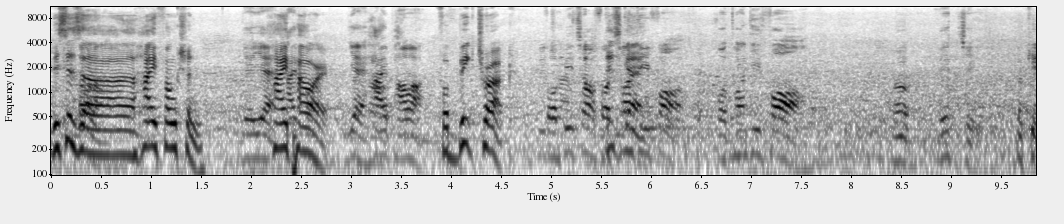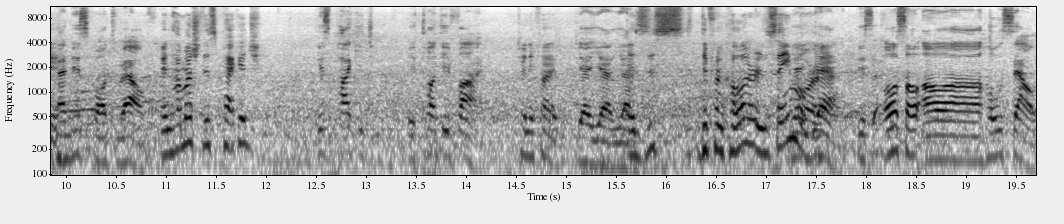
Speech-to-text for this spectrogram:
This is Oh, a high function yeah, yeah. high power. Yeah, high power. for big truck. For big truck, for This guy. 24. For 24. Oh, inch. okay. And this for 12. And how much this package? This package is 25. 25. Yeah, yeah, yeah. Is this different color or the same yeah, or? yeah. This is also our wholesale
